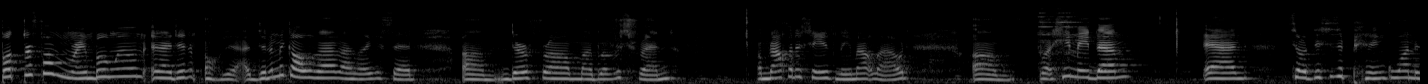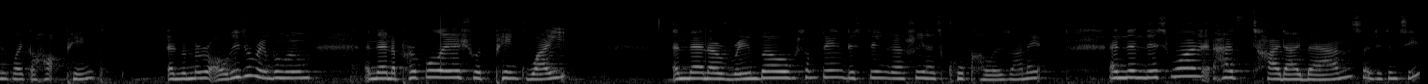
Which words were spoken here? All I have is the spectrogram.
but they're from Rainbow Loom, and I didn't, oh yeah, I didn't make all of them, as like I said. Um, they're from my brother's friend. I'm not going to say his name out loud, um, but he made them. And so this is a pink one, it's like a hot pink. And remember, all these are Rainbow Loom. And then a purplish with pink white and then a rainbow something. This thing actually has cool colors on it. And then this one has tie-dye bands, as you can see.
